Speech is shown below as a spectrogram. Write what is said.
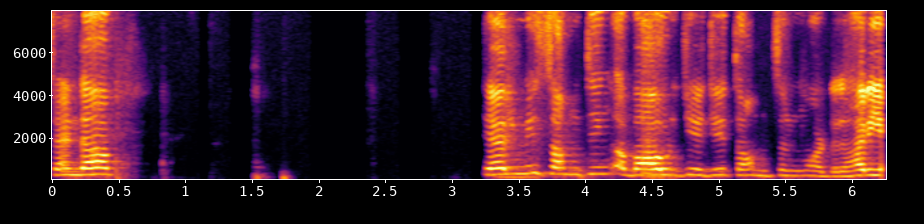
Stand up tell me something about J J Thomson model hurry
